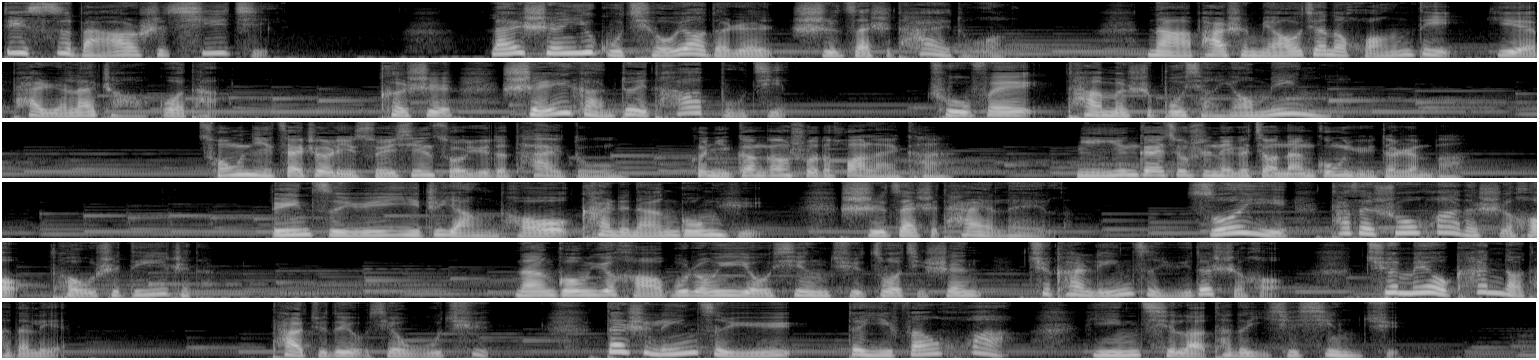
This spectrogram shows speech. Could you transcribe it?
第四百二十七集，来神医谷求药的人实在是太多了，哪怕是苗疆的皇帝也派人来找过他，可是谁敢对他不敬？除非他们是不想要命了。从你在这里随心所欲的态度和你刚刚说的话来看，你应该就是那个叫南宫羽的人吧？林子瑜一直仰头看着南宫羽，实在是太累了。所以他在说话的时候头是低着的。南宫羽好不容易有兴趣坐起身去看林子瑜的时候，却没有看到他的脸，他觉得有些无趣。但是林子瑜的一番话引起了他的一些兴趣，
